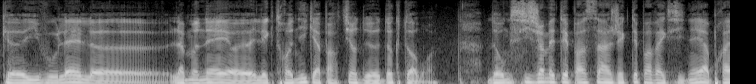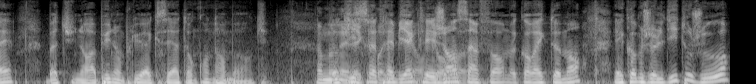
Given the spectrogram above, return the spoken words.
qu'il voulait le, la monnaie euh, électronique à partir d'octobre. Donc si jamais t'es pas sage et que t'es pas vacciné, après, bah tu n'auras plus non plus accès à ton compte en Mhm. banque. Donc il serait très bien que les gens euh, s'informent correctement. Et comme je le dis toujours,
